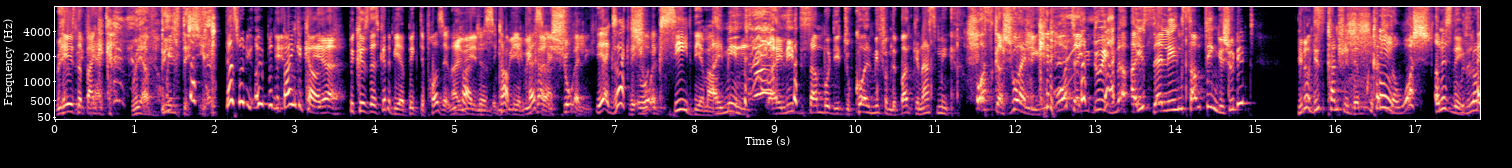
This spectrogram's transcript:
we- here's the bank we- account. we have built the ship. That's when you open the bank account. Yeah. Because there's going to be a big deposit. We I can't mean, just. It can't we- be we in can't- surely. Yeah, exactly. It will exceed the amount. I mean, I need somebody to call me from the bank and ask me, Oscar, surely, what are you doing now? Are you selling something you shouldn't? You know, this country, the country's awash. Mm. Honestly, a lot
